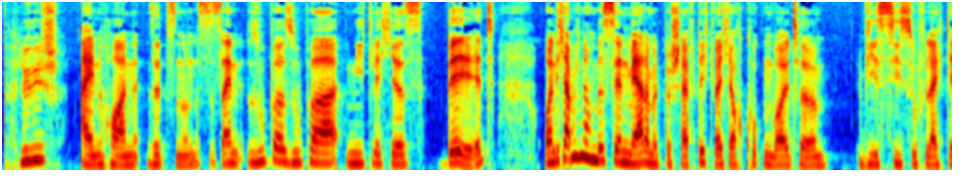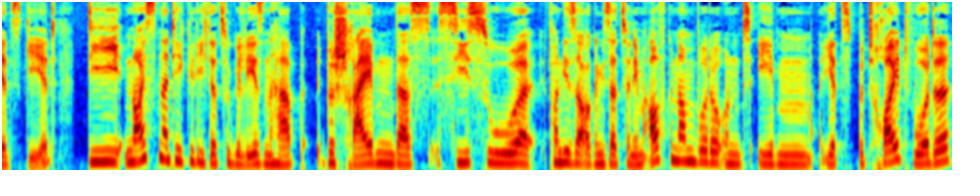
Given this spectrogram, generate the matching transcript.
Plüscheinhorn sitzen und es ist ein super, super niedliches Bild. Und ich habe mich noch ein bisschen mehr damit beschäftigt, weil ich auch gucken wollte, wie es Sisu vielleicht jetzt geht. Die neuesten Artikel, die ich dazu gelesen habe, beschreiben, dass Sisu von dieser Organisation eben aufgenommen wurde und eben jetzt betreut wurde,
